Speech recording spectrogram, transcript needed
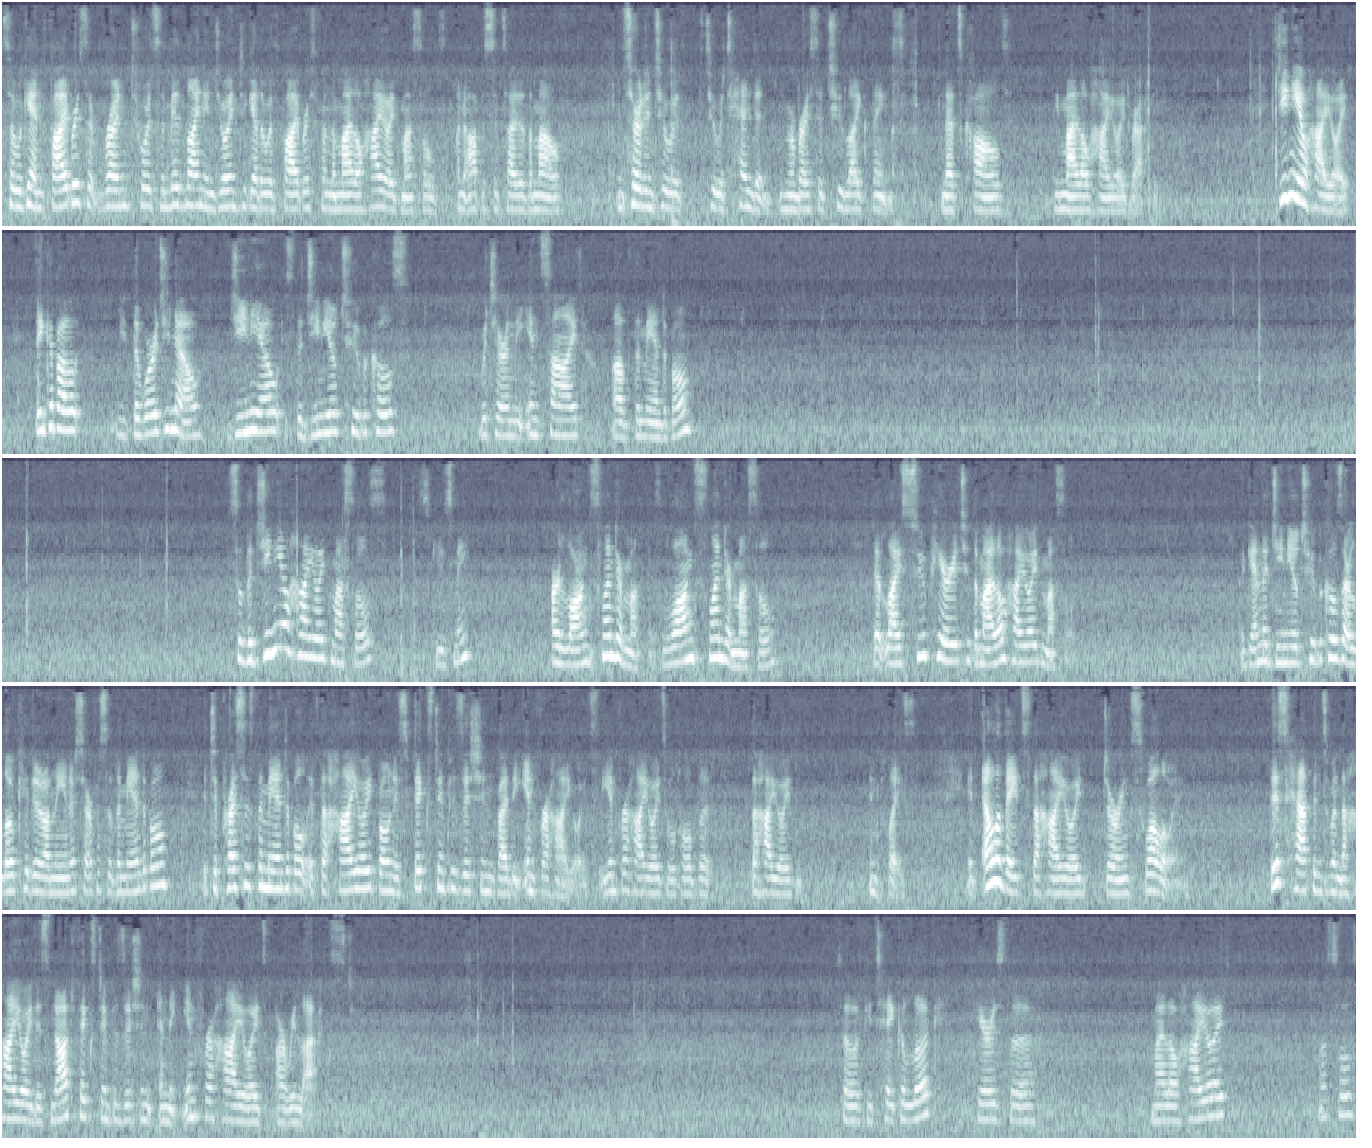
So again, fibers that run towards the midline and join together with fibers from the mylohyoid muscles on opposite side of the mouth insert into a, to a tendon. Remember I said two like things, and that's called the mylohyoid raphe. Geniohyoid. Think about the words you know. Genio is the geniotubercles, which are in the inside of the mandible. So the geniohyoid muscles, excuse me, are long slender long slender muscle that lies superior to the mylohyoid muscle. Again, the genial tubercles are located on the inner surface of the mandible. It depresses the mandible if the hyoid bone is fixed in position by the infrahyoids. The infrahyoids will hold the, the hyoid in place. It elevates the hyoid during swallowing. This happens when the hyoid is not fixed in position and the infrahyoids are relaxed. So if you take a look, here's the mylohyoid muscles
